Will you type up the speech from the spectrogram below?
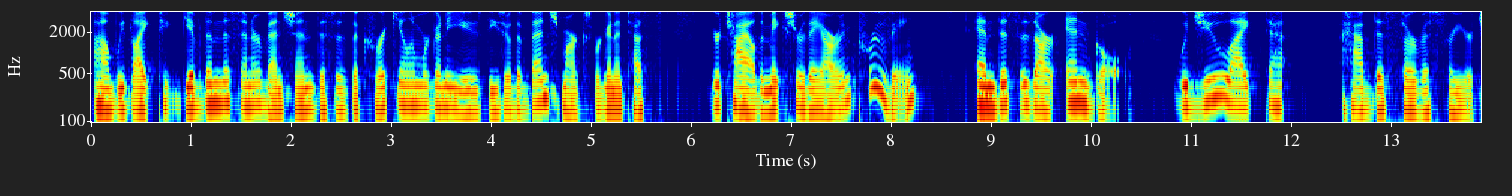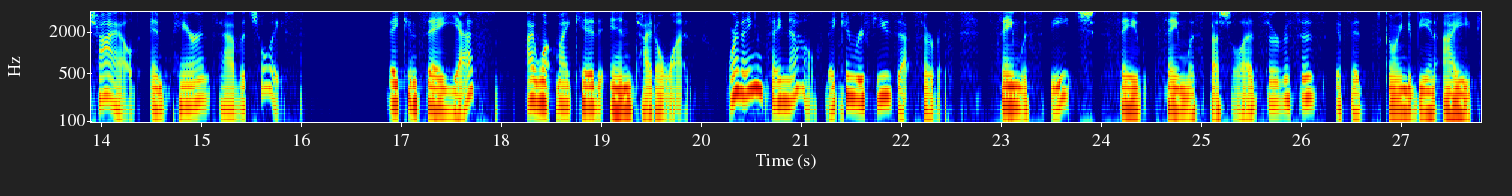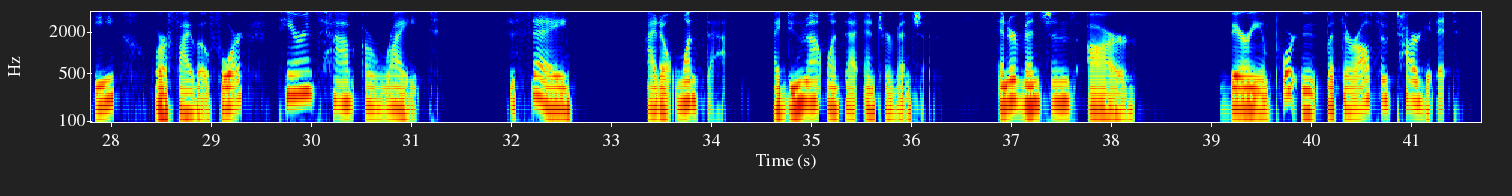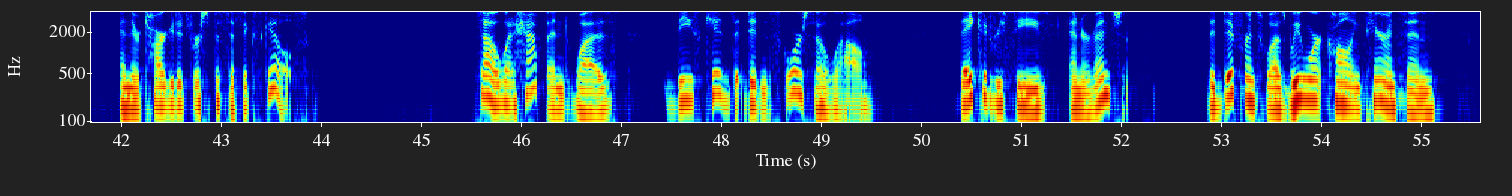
Uh, we'd like to give them this intervention. This is the curriculum we're going to use. These are the benchmarks we're going to test your child to make sure they are improving. And this is our end goal. Would you like to have this service for your child? And parents have a choice. They can say, Yes, I want my kid in Title I. Or they can say no. They can refuse that service. Same with speech, same, same with special ed services. If it's going to be an IEP or a 504, parents have a right to say, I don't want that. I do not want that intervention. Interventions are very important, but they're also targeted and they're targeted for specific skills. So, what happened was these kids that didn't score so well, they could receive interventions. The difference was we weren't calling parents in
